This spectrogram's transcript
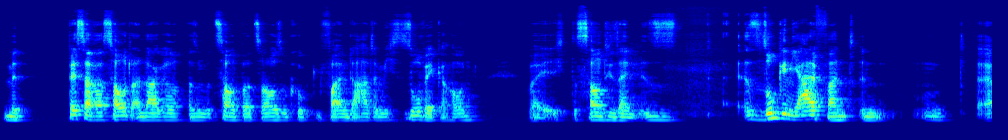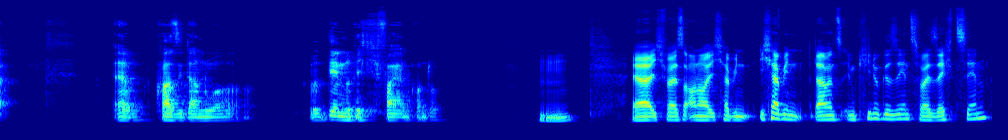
mit besserer Soundanlage, also mit Soundbar zu Hause geguckt und vor allem da hat er mich so weggehauen, weil ich das Sounddesign so genial fand in, und äh, äh, quasi da nur den richtig feiern konnte. Hm. Ja, ich weiß auch noch, ich habe ihn, habe ihn damals im Kino gesehen, 2016.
